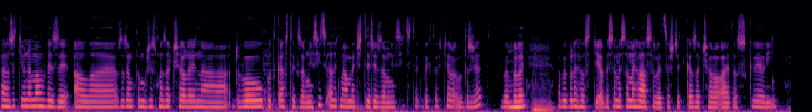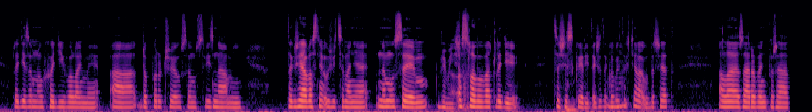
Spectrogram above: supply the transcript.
Já zatím nemám vizi, ale vzhledem k tomu, že jsme začali na dvou podcastech za měsíc a teď máme čtyři za měsíc, tak bych to chtěla udržet, aby byli, mm-hmm. aby byli hosti, aby se mi sami hlásili, což teďka začalo a je to skvělý. Lidi za mnou chodí, volají mi a doporučují sem svý známí. Takže já vlastně už víceméně nemusím Vymýšlet. oslavovat lidi, což je mhm. skvělý, takže takhle mm-hmm. bych to mhm. chtěla udržet. Ale zároveň pořád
